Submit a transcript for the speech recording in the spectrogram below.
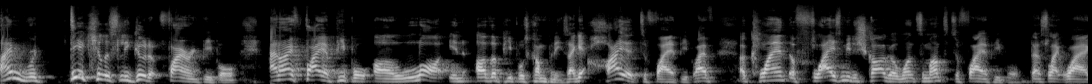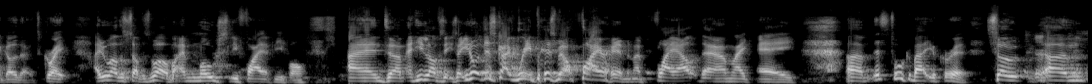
I'm ridiculously good at firing people and I fire people a lot in other people's companies. I get hired to fire people. I have a client that flies me to Chicago once a month to fire people. That's like why I go there. It's great. I do other stuff as well, but I mostly fire people. And, um, and he loves it. He's like, you know what? This guy really pissed me. I'll fire him. And I fly out there. I'm like, hey, um, let's talk about your career. So, um,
